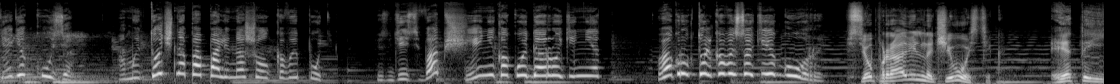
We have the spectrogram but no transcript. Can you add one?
Дядя Кузя, а мы точно попали на шелковый путь? Здесь вообще никакой дороги нет Вокруг только высокие горы Все правильно, Чевостик Это и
